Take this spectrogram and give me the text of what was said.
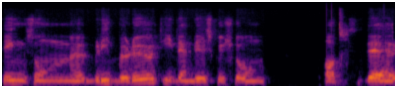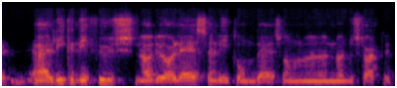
ting som blir berørt i den diskusjonen at det er like diffus når du har lest litt om det som når du startet.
